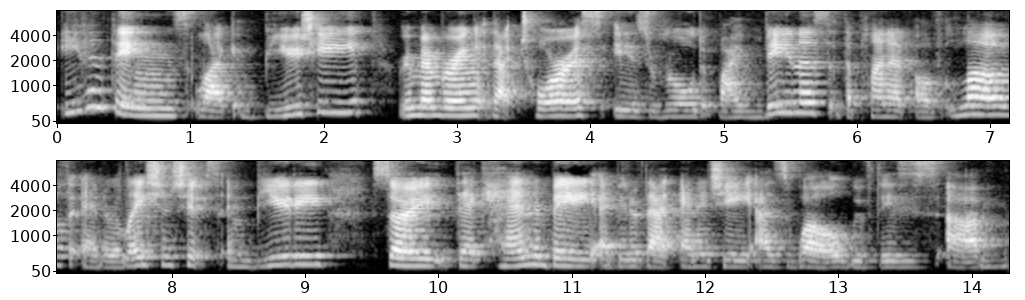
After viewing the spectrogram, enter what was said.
even things like beauty, remembering that Taurus is ruled by Venus, the planet of love and relationships and beauty. So there can be a bit of that energy as well with these um,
